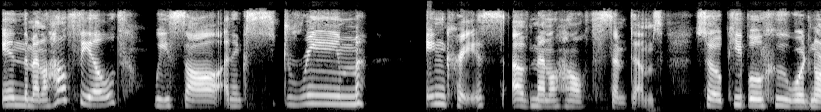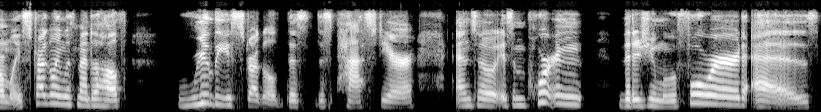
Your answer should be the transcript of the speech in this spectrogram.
in the mental health field, we saw an extreme increase of mental health symptoms. So people who were normally struggling with mental health really struggled this this past year. And so it's important that as you move forward as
